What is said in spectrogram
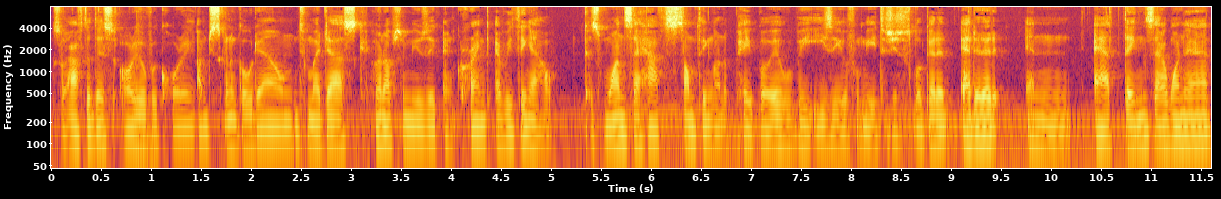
So after this audio recording, I'm just gonna go down to my desk, turn up some music, and crank everything out. Because once I have something on the paper, it will be easier for me to just look at it, edit it, and add things that I want to add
